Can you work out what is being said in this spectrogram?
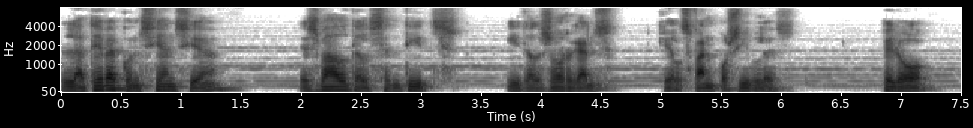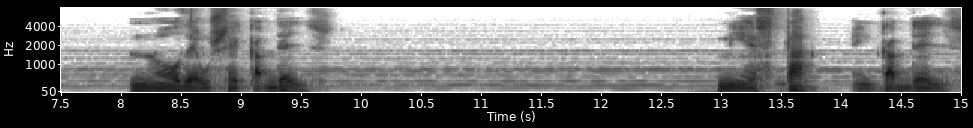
La teva consciència es val dels sentits i dels òrgans que els fan possibles, però no deu ser cap d'ells. Ni està en cap d'ells.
